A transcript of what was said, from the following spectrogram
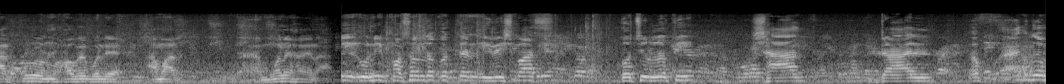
আর পূরণ হবে বলে আমার মনে হয় না। উনি পছন্দ করতেন ইলিশ মাছ কচুরলতি শাক, ডাল, একদম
